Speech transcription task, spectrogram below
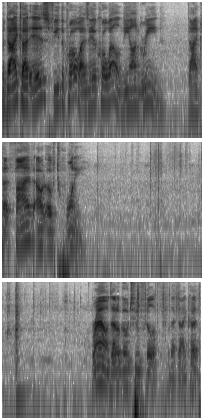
The die cut is Feed the Crow, Isaiah Crowell, Neon Green. Die cut 5 out of 20. Browns, that'll go to Philip with that die cut.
